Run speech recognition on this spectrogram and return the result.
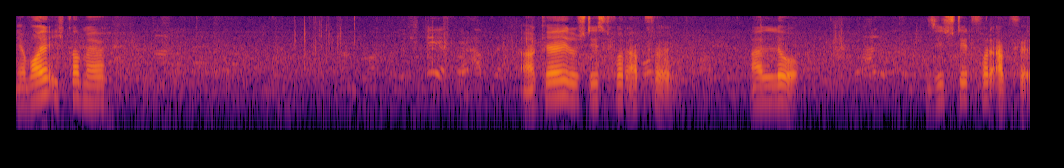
Jawohl, ich komme. Okay, du stehst vor Apfel. Hallo. Sie steht vor Apfel.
